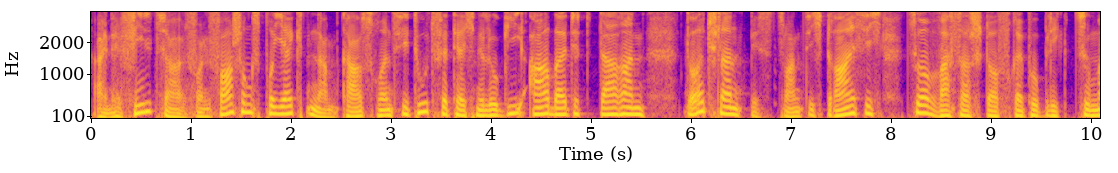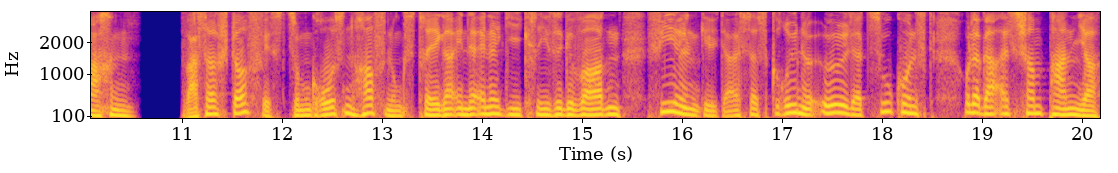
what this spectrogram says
Eine Vielzahl von Forschungsprojekten am Karlsruher Institut für Technologie arbeitet daran, Deutschland bis 2030 zur Wasserstoffrepublik zu machen. Wasserstoff ist zum großen Hoffnungsträger in der Energiekrise geworden. Vielen gilt er als das grüne Öl der Zukunft oder gar als Champagner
